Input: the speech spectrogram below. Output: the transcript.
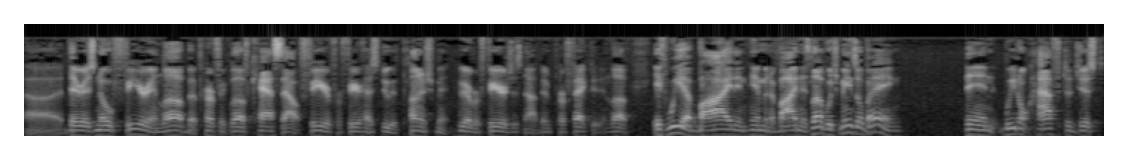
uh, there is no fear in love, but perfect love casts out fear, for fear has to do with punishment. Whoever fears has not been perfected in love. If we abide in Him and abide in His love, which means obeying, then we don't have to just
